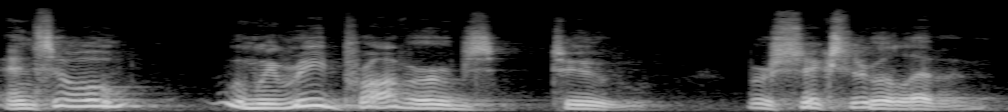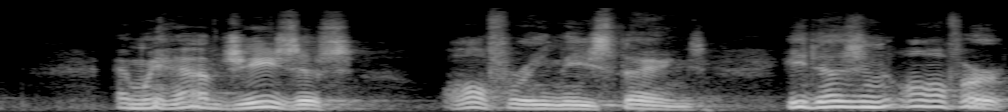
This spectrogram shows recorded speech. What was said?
And so when we read Proverbs 2, verse 6 through 11, and we have Jesus offering these things, he doesn't offer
